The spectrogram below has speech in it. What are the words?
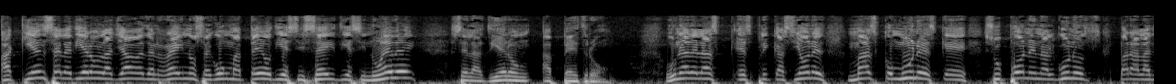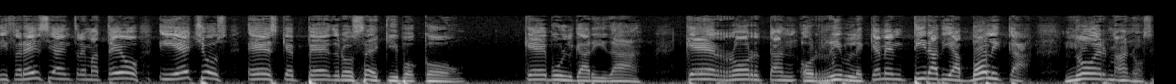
¿A quién se le dieron las llaves del reino según Mateo 16, 19? Se las dieron a Pedro. Una de las explicaciones más comunes que suponen algunos para la diferencia entre Mateo y Hechos es que Pedro se equivocó. Qué vulgaridad, qué error tan horrible, qué mentira diabólica. No, hermanos,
